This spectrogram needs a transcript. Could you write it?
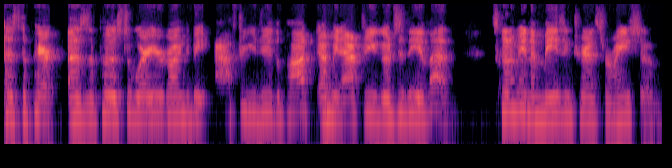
as the pair as opposed to where you're going to be after you do the pod I mean after you go to the event. It's going to be an amazing transformation.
